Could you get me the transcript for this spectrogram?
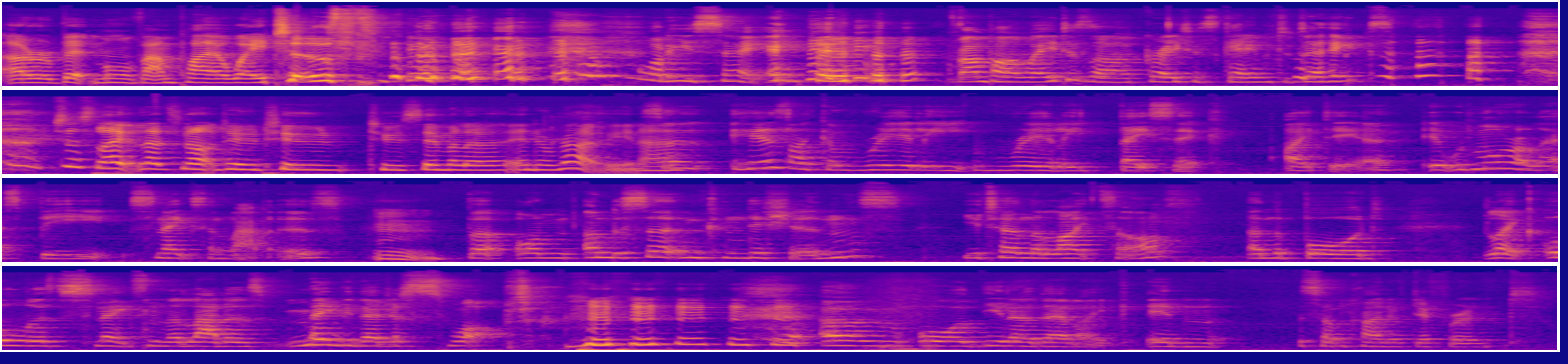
are a bit more vampire waiters. What are you saying? Vampire waiters are our greatest game to date. Just like let's not do two two similar in a row, you know. So here's like a really, really basic idea. It would more or less be snakes and ladders, Mm. but on under certain conditions, you turn the lights off and the board, like all the snakes and the ladders, maybe they're just swapped, um, or you know they're like in some kind of different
